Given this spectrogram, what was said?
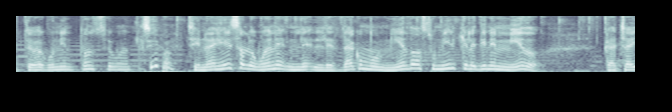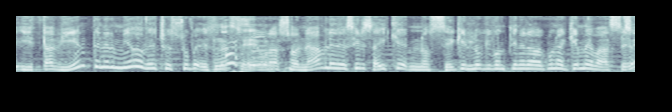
te vacuné entonces, weón? Sí, pues. Si no es eso, los weones le- les da como miedo asumir que le tienen miedo. ¿Cachai? Y está bien tener miedo, de hecho es súper es No sé, razonable decir, ¿sabéis que no sé qué es lo que contiene la vacuna? ¿Qué me va a hacer? Sí.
